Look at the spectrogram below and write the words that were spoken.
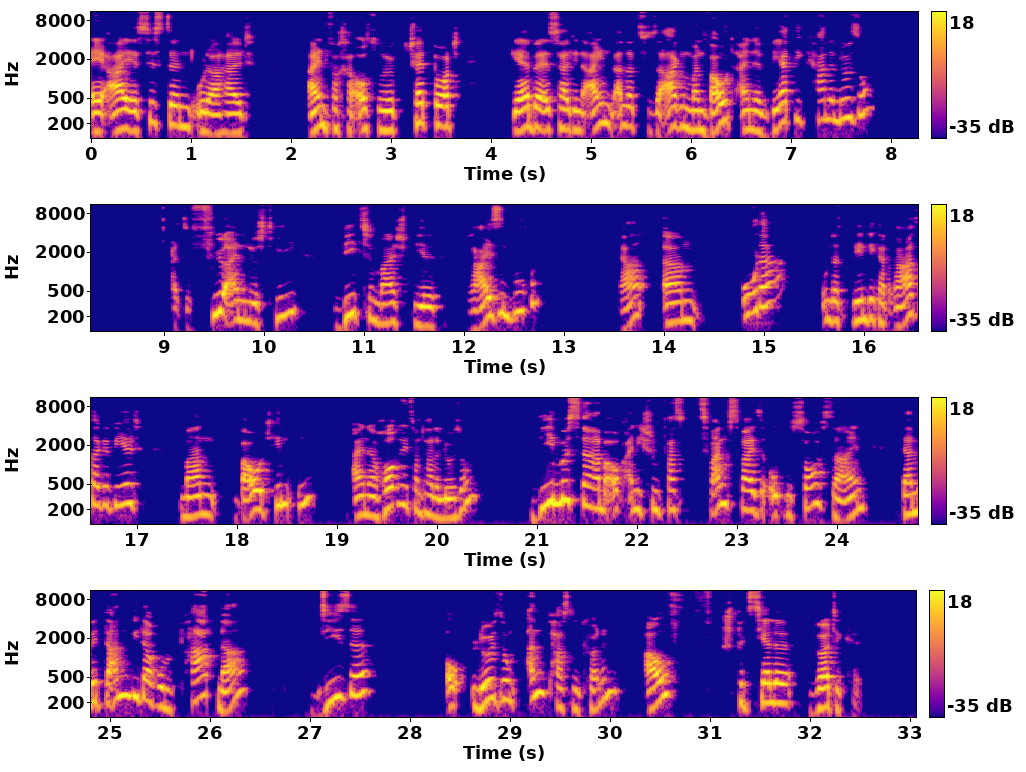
AI Assistant oder halt einfacher ausgedrückt Chatbot, gäbe es halt den einen oder anderen zu sagen, man baut eine vertikale Lösung, also für eine Industrie, wie zum Beispiel Reisen buchen. Ja, ähm, oder, und das, den Weg hat Rasa gewählt, man baut hinten eine horizontale Lösung. Die müsste dann aber auch eigentlich schon fast zwangsweise Open Source sein, damit dann wiederum Partner diese Lösung anpassen können auf spezielle Vertical.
